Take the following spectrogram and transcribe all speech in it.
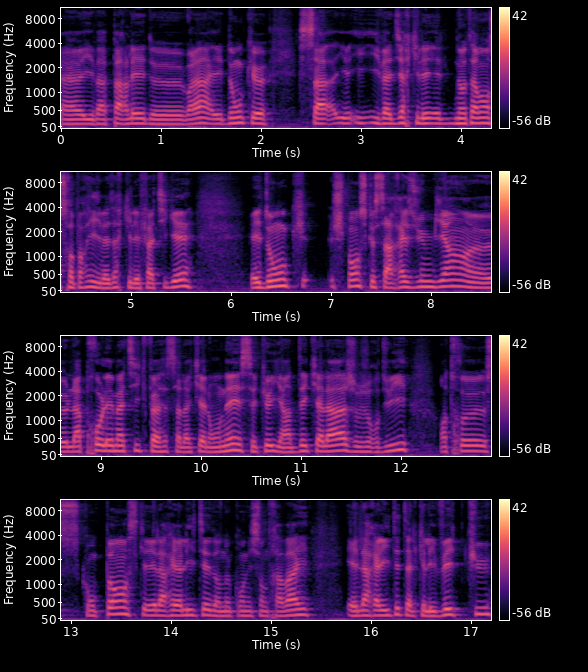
il va parler de voilà et donc ça, il, va dire qu'il est notamment en ce reportage, il va dire qu'il est fatigué. Et donc, je pense que ça résume bien la problématique face à laquelle on est, c'est qu'il y a un décalage aujourd'hui entre ce qu'on pense qu'est la réalité dans nos conditions de travail et la réalité telle qu'elle est vécue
